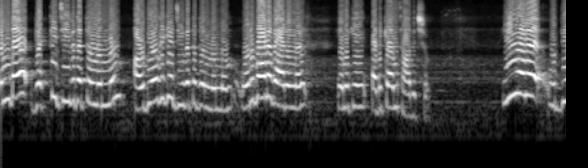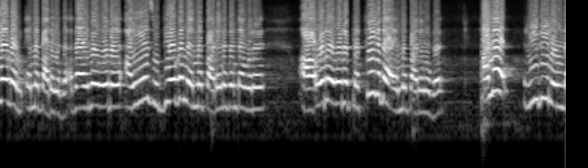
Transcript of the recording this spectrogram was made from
എന്റെ വ്യക്തി ജീവിതത്തിൽ നിന്നും ഔദ്യോഗിക ജീവിതത്തിൽ നിന്നും ഒരുപാട് കാര്യങ്ങൾ എനിക്ക് പഠിക്കാൻ സാധിച്ചു. ഈ ഒരു ഉദ്യോഗം എന്ന് പറയുന്നത് അതായത് ഒരു ഐ എസ് ഉദ്യോഗം എന്ന് പറയുന്നതിന്റെ ഒരു ഒരു ഒരു പ്രത്യേകത എന്ന് പറയുന്നത് പല രീതിയിലുള്ള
